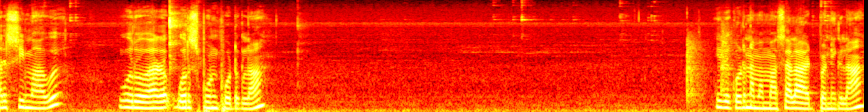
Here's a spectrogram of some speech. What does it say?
அரிசி மாவு ஒரு ஒரு ஸ்பூன் போட்டுக்கலாம். இது கூட நம்ம மசாலா ஆட் பண்ணிக்கலாம்.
